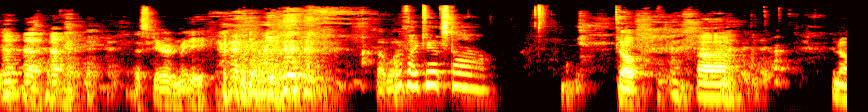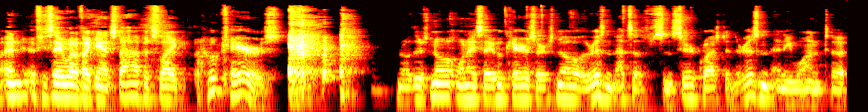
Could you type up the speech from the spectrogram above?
That scared me. so what if I can't stop? So, uh, you know, and if you say, "What if I can't stop?" It's like, who cares? No, there's no. When I say who cares, there's no. There isn't. That's a sincere question. There isn't anyone to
